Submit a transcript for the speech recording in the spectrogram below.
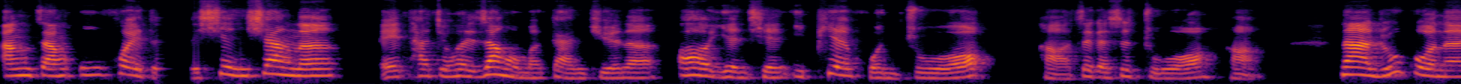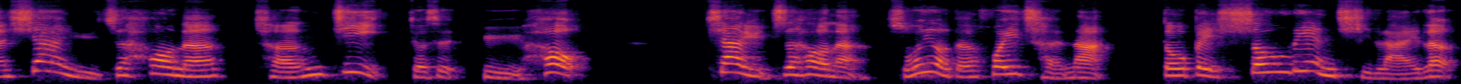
肮脏污秽的现象呢，诶，它就会让我们感觉呢，哦，眼前一片浑浊。好，这个是浊。哈，那如果呢，下雨之后呢，成霁，就是雨后，下雨之后呢，所有的灰尘呐、啊，都被收敛起来了。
